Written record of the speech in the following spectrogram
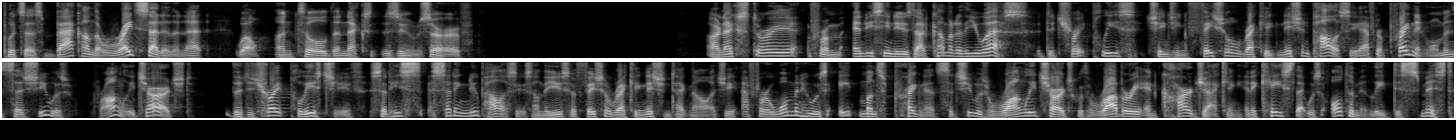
puts us back on the right side of the net, well, until the next Zoom serve. Our next story from NBCNews.com out of the U.S. Detroit police changing facial recognition policy after a pregnant woman says she was wrongly charged. The Detroit police chief said he's setting new policies on the use of facial recognition technology after a woman who was eight months pregnant said she was wrongly charged with robbery and carjacking in a case that was ultimately dismissed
